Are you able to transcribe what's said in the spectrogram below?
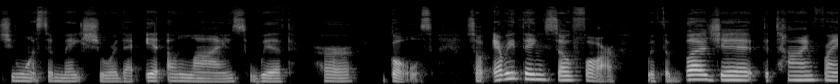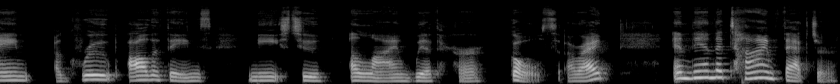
She wants to make sure that it aligns with her goals. So everything so far with the budget, the time frame, a group, all the things needs to align with her goals, all right? And then the time factor.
